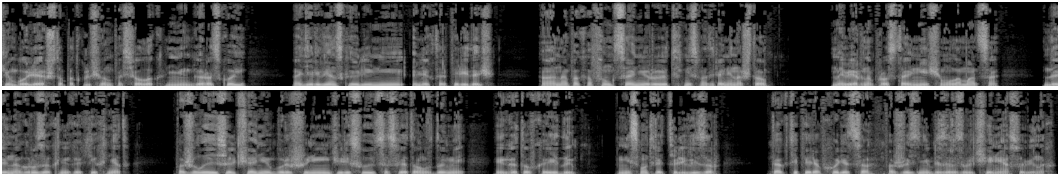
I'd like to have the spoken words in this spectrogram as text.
Тем более, что подключен поселок не городской, а деревенской линии электропередач, а она пока функционирует, несмотря ни на что. Наверное, просто нечему ломаться — да и нагрузок никаких нет. Пожилые сельчане больше не интересуются светом в доме и готовкой еды, не смотрят телевизор, так теперь обходятся по жизни без развлечений особенных.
